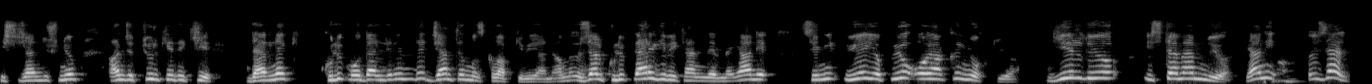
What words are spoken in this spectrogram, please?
işleyeceğini düşünüyorum. Ancak Türkiye'deki dernek kulüp modellerinde gentleman's club gibi yani ama özel kulüpler gibi kendilerine. Yani seni üye yapıyor, oy hakkın yok diyor. Gir diyor, istemem diyor. Yani Tamam. özel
